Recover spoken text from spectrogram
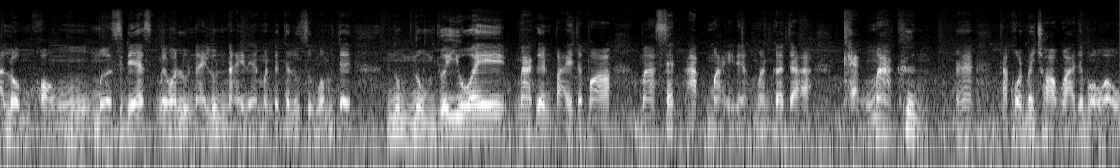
อารมณ์ของ Mercedes ไม่ว่ารุ่นไหนรุ่นไหนเนี่ยมันก็จะรู้สึกว่ามันจะหนุ่มๆย้วยๆ มากเกินไป แต่พอมาเซตอัพใหม่เนี่ยมันก็จะแข็งมากขึ้นนะถ้าคนไม่ชอบก็อาจจะบอกว่าโอ้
